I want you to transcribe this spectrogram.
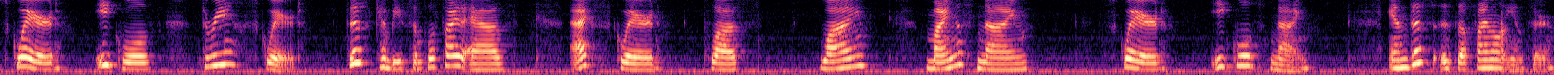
squared equals 3 squared. This can be simplified as x squared plus y minus 9 squared equals 9. And this is the final answer.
